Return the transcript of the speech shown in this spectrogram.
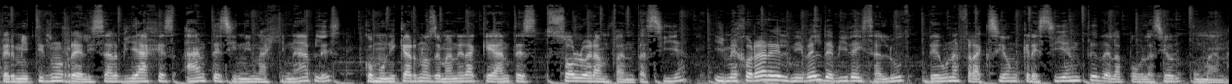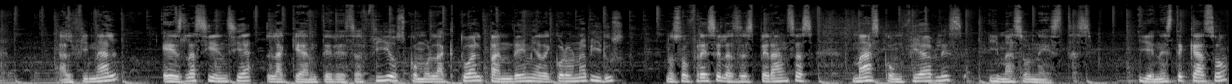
permitirnos realizar viajes antes inimaginables, comunicarnos de manera que antes solo eran fantasía y mejorar el nivel de vida y salud de una fracción creciente de la población humana. Al final, es la ciencia la que ante desafíos como la actual pandemia de coronavirus nos ofrece las esperanzas más confiables y más honestas. Y en este caso,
